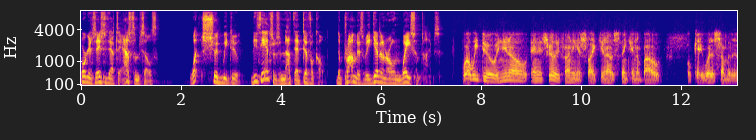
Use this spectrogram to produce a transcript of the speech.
organizations have to ask themselves, what should we do? These answers are not that difficult. The problem is we get in our own way sometimes. Well, we do, and you know, and it's really funny. It's like you know, I was thinking about, okay, what are some of the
